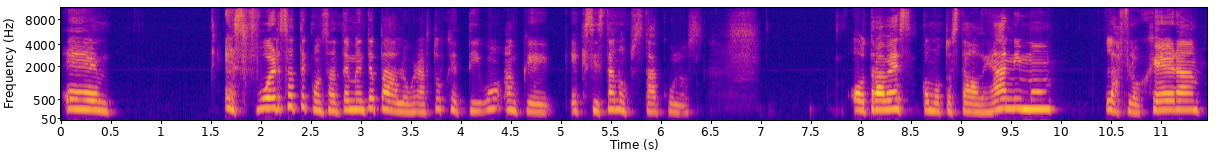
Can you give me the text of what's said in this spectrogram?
Em, esfuérzate constantemente para lograr tu objetivo, aunque existan obstáculos. Otra vez, como tu estado de ánimo, la flojera,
